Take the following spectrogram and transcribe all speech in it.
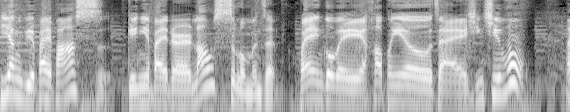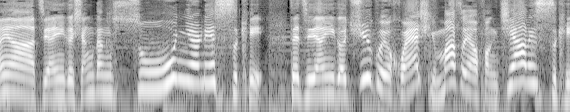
洋芋摆巴士，给你摆点儿老式龙门阵。欢迎各位好朋友在星期五。哎呀，这样一个相当淑女儿的时刻，在这样一个举国欢庆、马上要放假的时刻，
